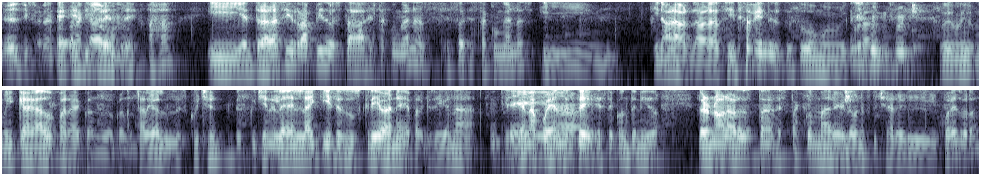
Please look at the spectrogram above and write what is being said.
Es diferente. Eh, para es cada diferente, uno. ajá. Y entrar así rápido está, está con ganas, está, está con ganas y, y no, la, la verdad sí también este estuvo muy, muy curado, muy, muy, muy cagado para cuando, cuando salga lo escuchen, lo escuchen y le den like y se suscriban, ¿eh? Para que sigan, a, que Sí, sigan apoyando no. este, este contenido. Pero no, la verdad está, está con madre, lo van a escuchar el jueves, ¿verdad?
